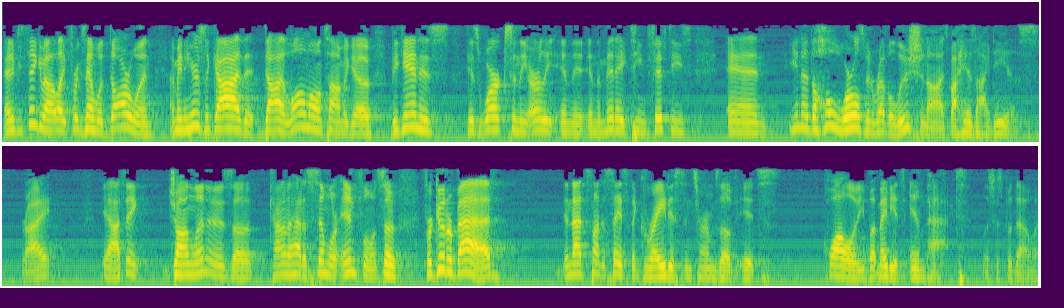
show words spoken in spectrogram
And if you think about it, like for example, Darwin, I mean, here's a guy that died a long, long time ago, began his his works in the early in the in the mid 1850s, and you know the whole world's been revolutionized by his ideas, right? Yeah, I think John Lennon is a, kind of had a similar influence. So for good or bad, and that's not to say it's the greatest in terms of its quality, but maybe its impact. Let's just put that way.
